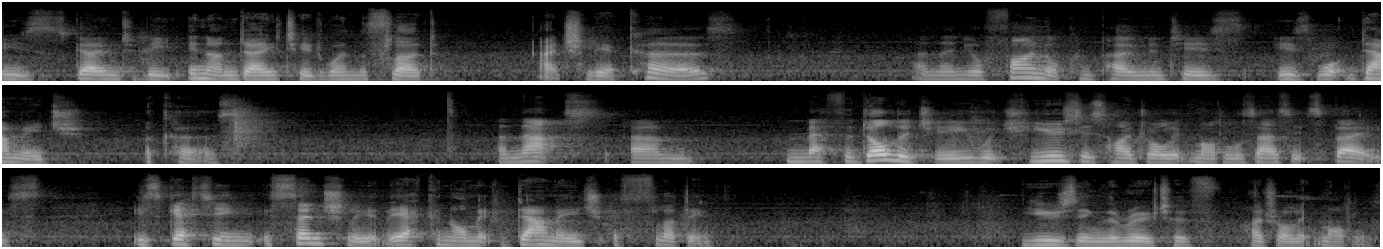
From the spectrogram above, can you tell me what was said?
is going to be inundated when the flood actually occurs. And then your final component is, is what damage occurs. And that um, methodology, which uses hydraulic models as its base, is getting essentially at the economic damage of flooding using the route of hydraulic models.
